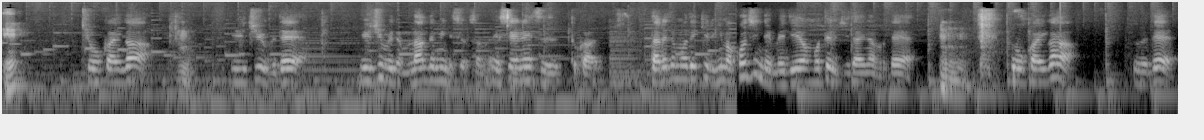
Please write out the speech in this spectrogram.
え？協会がうん YouTube で、YouTube でも何でもいいんですよその SNS とか誰でもできる今個人でメディアを持てる時代なのでうん。協会がそれで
